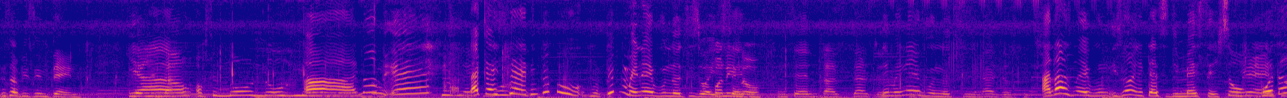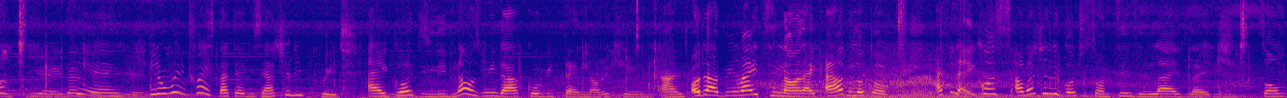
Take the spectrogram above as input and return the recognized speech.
instead of using then, Yeah. now I'll say no, no, no. Ah, no, no, eh. Like I said, people people may not even notice what Funny you said. enough. Said That's that's just they may not even notice. That's just it. And that's not even it's not related to the message. So yeah, but so, that yeah, that's yeah. just it. You know, when before I started this, I actually prayed. I got the lead. That was during that COVID time now. Yeah. Okay. And although I've been writing now, like I have a lot of I feel like because I've actually gone through some things in life, like some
